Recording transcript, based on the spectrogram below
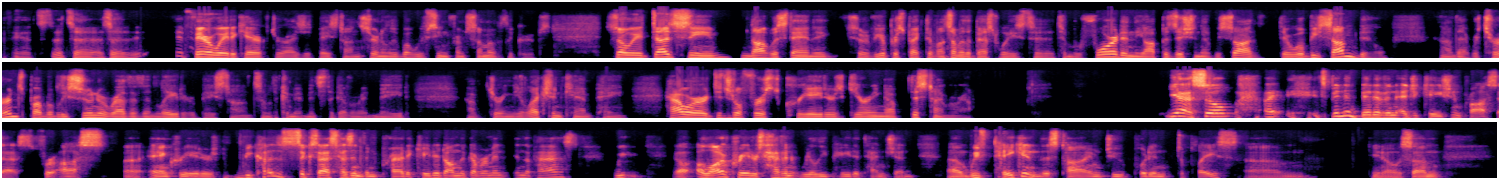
I think that's that's a that's a fair way to characterize it based on certainly what we've seen from some of the groups so it does seem, notwithstanding sort of your perspective on some of the best ways to, to move forward and the opposition that we saw, there will be some bill uh, that returns probably sooner rather than later based on some of the commitments the government made uh, during the election campaign. How are digital first creators gearing up this time around? Yeah, so I, it's been a bit of an education process for us uh, and creators because success hasn't been predicated on the government in the past we a lot of creators haven't really paid attention. Um, we've taken this time to put into place, um, you know, some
